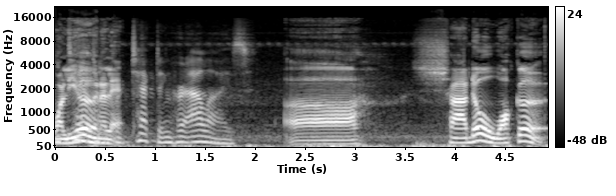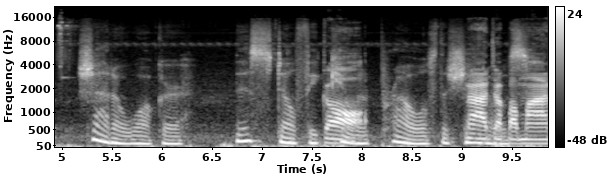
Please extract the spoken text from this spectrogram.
warrior intent นั่ on นแหละ protecting her allies. เอ่อ Shadow Walker Shadow Walker. This stealthy ก็ killer prowls the น่า shadows จะประมาณ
